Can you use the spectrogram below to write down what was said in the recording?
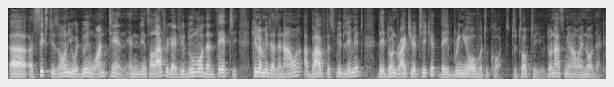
a 60 zone, you were doing 110. And in South Africa, if you do more than 30 kilometers, kilometers an hour above the speed limit, they don't write you a ticket, they bring you over to court to talk to you. Don't ask me how I know that.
